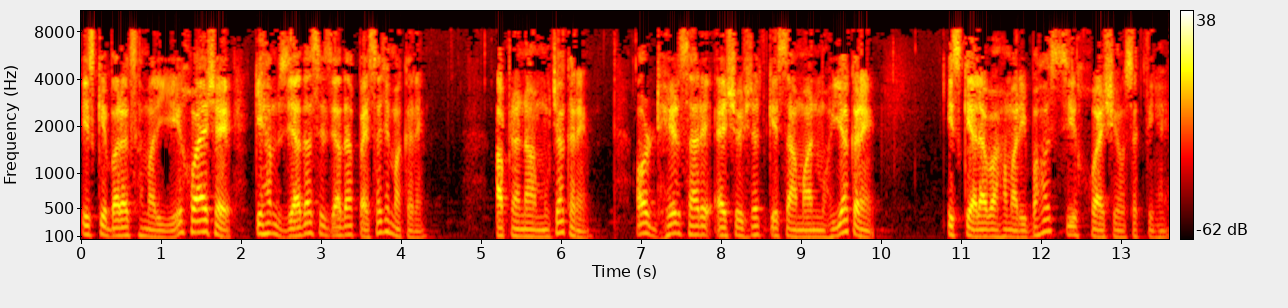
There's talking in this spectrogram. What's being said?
اس کے برعکس ہماری یہ خواہش ہے کہ ہم زیادہ سے زیادہ پیسہ جمع کریں؟ اپنا نام اونچا کریں اور ڈھیر سارے ایش و عشرت کے سامان مہیا کریں۔ اس کے علاوہ ہماری بہت سی خواہشیں ہو سکتی ہیں،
